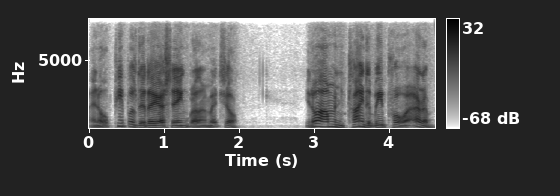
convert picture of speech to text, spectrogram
I know people today are saying, Brother Mitchell, you know, I'm inclined to be pro Arab.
